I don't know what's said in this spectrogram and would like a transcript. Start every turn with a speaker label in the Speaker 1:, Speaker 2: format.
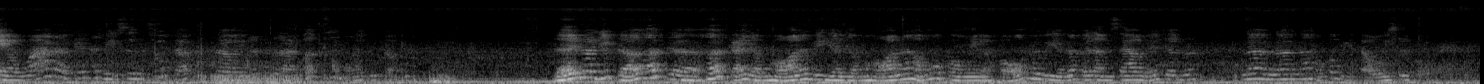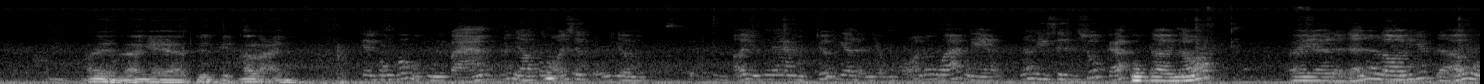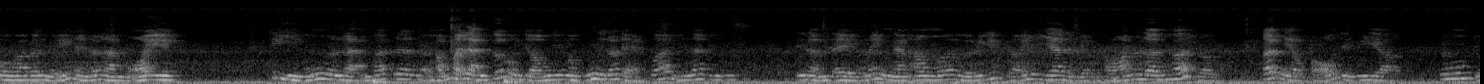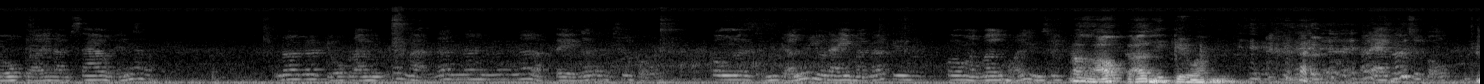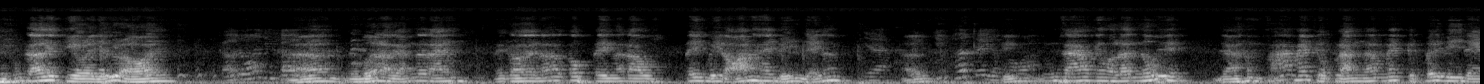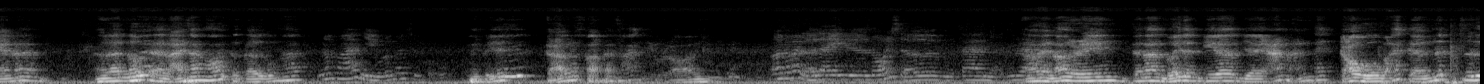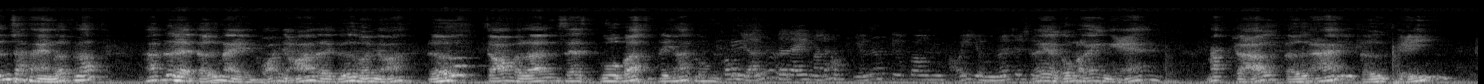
Speaker 1: nghèo quá đó cái nó hy sinh suốt cả cuộc đời nó nó làm bất cứ mọi cuộc đời để nó giúp đỡ hết ờ, hết cả dòng họ nó bây giờ dòng họ nó không có còn nghèo khổ nó bây giờ nó phải làm sao để cho nó nó nó, nó không có bị tội sư phụ.
Speaker 2: Ấy đã nghe chưa kịp nói lại
Speaker 1: Kêu con có một người bạn nó nhờ con hỏi sư phụ giùm. Ở Việt Nam trước gia đình dòng họ nó quá nghèo nó hy sinh suốt cả cuộc đời nó rồi à, để, để nó lo nó giúp đỡ qua, bên Mỹ này nó làm mọi cái gì cũng làm hết. Rồi không phải làm cướp ông trộm nhưng mà cũng như nó đẹp quá vậy nó đi, đi làm tiền mấy người đàn ông đó, rồi nó giúp đỡ cho gia đình dòng họ nó lên hết rồi hết nghèo khổ thì bây giờ nó muốn chuộc lại làm sao để nó nó nó chuộc lại những cái mà nó nó nó, nó làm tiền đó sư phụ con dẫn nó vô đây mà nó kêu mà mơ hỏi giùm sư
Speaker 2: nó khổ cỡ thiết kiều không
Speaker 1: nó đẹp lắm sư phụ.
Speaker 2: Thì cũng cỡ thiết kiều là dữ rồi.
Speaker 1: Cỡ đó chứ không.
Speaker 2: À, bữa nào dẫn tới đây. Để coi nó có tiền ở đâu. Tiền bị đỏ nó hay bị như vậy lắm
Speaker 1: dạ.
Speaker 2: Ừ.
Speaker 1: giúp hết đây
Speaker 2: chuyện không sao nhưng mà lên núi dạ phá mấy chục lần mấy chục baby đè nó. Lên núi là lại sám hối từ từ cũng hết.
Speaker 1: Nó phá nhiều lắm đó sư phụ.
Speaker 2: Thì biết cỡ nó còn đã phá nhiều rồi.
Speaker 1: Nó nói lại đây sợ người ta nhận ra.
Speaker 2: Nói nói riêng cho nên bữa trên kia về ám ảnh thấy trầu bá trời nít nó đứng xếp hàng lớp lớp. Hết đứa đệ tử này bỏ nhỏ đệ tử bỏ nhỏ. Được cho mà lên xe cua bớt đi hết luôn.
Speaker 1: Con dẫn nó lên đây mà nó không chịu nó kêu con hỏi nó cho sư
Speaker 2: đây là cũng là cái ngã. Mắc cỡ tự ái tự kỷ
